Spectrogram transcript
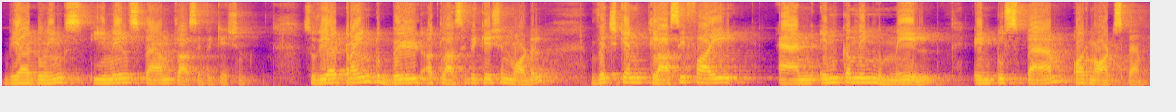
We are doing email spam classification. So we are trying to build a classification model which can classify an incoming mail into spam or not spam.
